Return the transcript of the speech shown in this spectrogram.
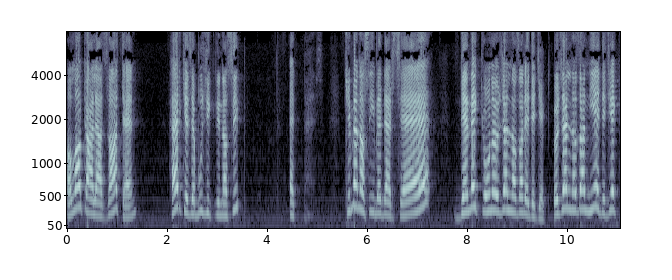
allah Teala zaten herkese bu zikri nasip etmez. Kime nasip ederse demek ki ona özel nazar edecek. Özel nazar niye edecek?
